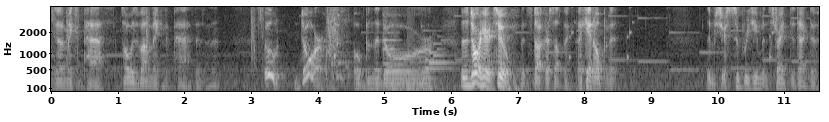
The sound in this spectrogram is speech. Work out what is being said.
We gotta make a path. It's always about making a path, isn't it? Ooh, door. Open the door. There's a door here too. It's stuck or something. I can't open it. Leave it to your superhuman strength, detective.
